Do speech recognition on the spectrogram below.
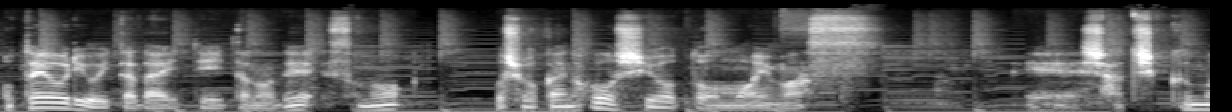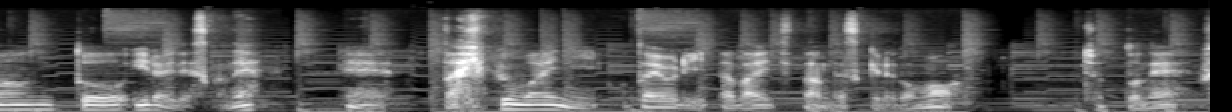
お便りをいただいていたので、そのご紹介の方をしようと思います。えー社畜マウント以来ですかね。えーだいぶ前にお便りいただいてたんですけれども、ちょっとね、2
